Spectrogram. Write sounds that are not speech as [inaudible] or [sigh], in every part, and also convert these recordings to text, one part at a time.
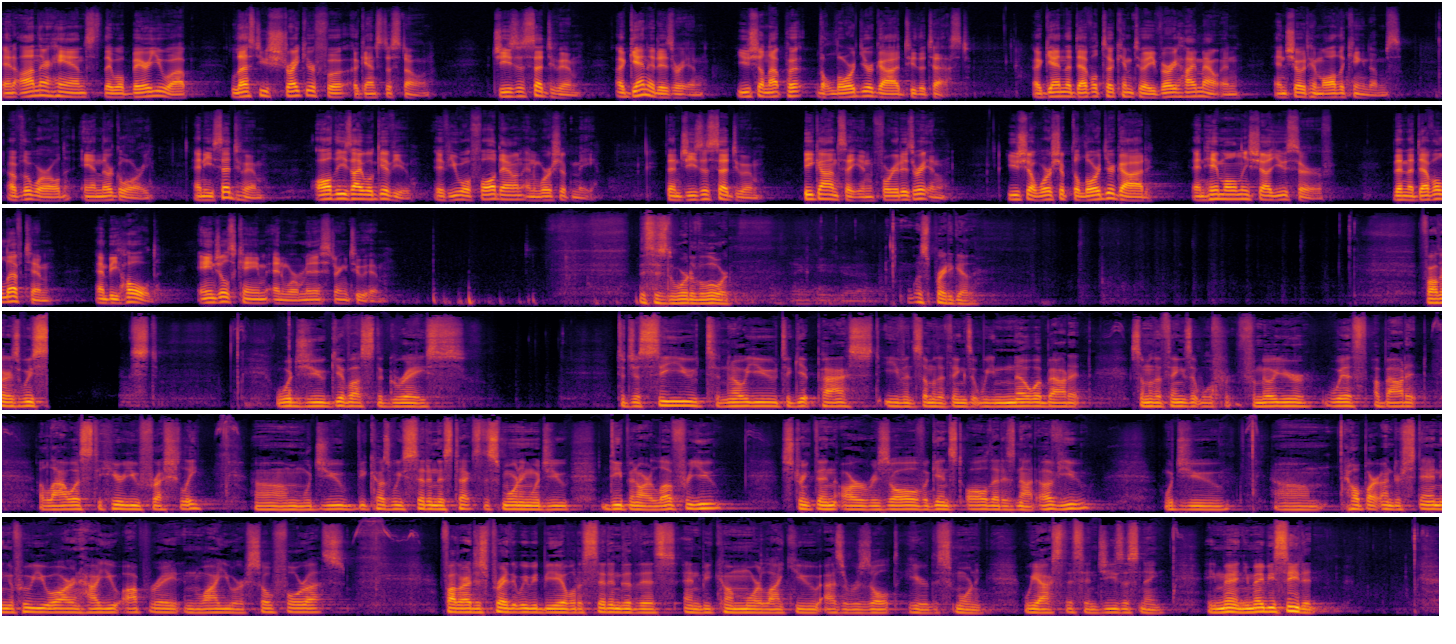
and on their hands they will bear you up, lest you strike your foot against a stone. Jesus said to him, Again it is written, You shall not put the Lord your God to the test. Again the devil took him to a very high mountain and showed him all the kingdoms of the world and their glory. And he said to him, All these I will give you, if you will fall down and worship me. Then Jesus said to him, Begone, Satan, for it is written, You shall worship the Lord your God, and him only shall you serve. Then the devil left him, and behold, angels came and were ministering to him. This is the word of the Lord. Let's pray together. Father, as we next, would you give us the grace to just see you, to know you, to get past even some of the things that we know about it, some of the things that we're familiar with about it. Allow us to hear you freshly. Um, would you, because we sit in this text this morning, would you deepen our love for you, strengthen our resolve against all that is not of you? Would you um, help our understanding of who you are and how you operate and why you are so for us? Father, I just pray that we would be able to sit into this and become more like you as a result here this morning. We ask this in Jesus' name. Amen. You may be seated.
